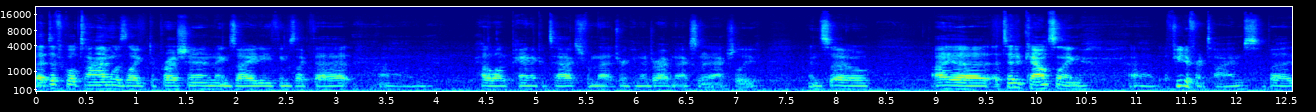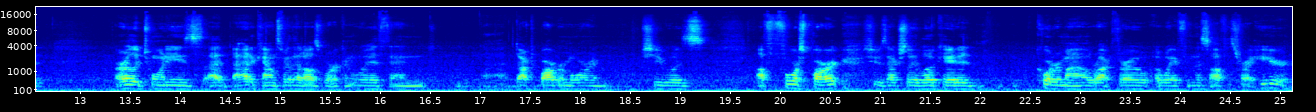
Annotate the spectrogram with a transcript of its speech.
that difficult time was like depression anxiety things like that had a lot of panic attacks from that drinking and driving accident actually and so i uh, attended counseling uh, a few different times but early 20s I, I had a counselor that i was working with and uh, dr barbara moore and she was off of Forest Park. She was actually located quarter mile rock throw away from this office right here,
